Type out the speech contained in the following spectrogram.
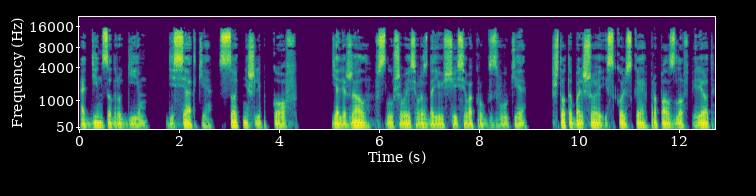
Один за другим. Десятки, сотни шлепков. Я лежал, вслушиваясь в раздающиеся вокруг звуки. Что-то большое и скользкое проползло вперед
